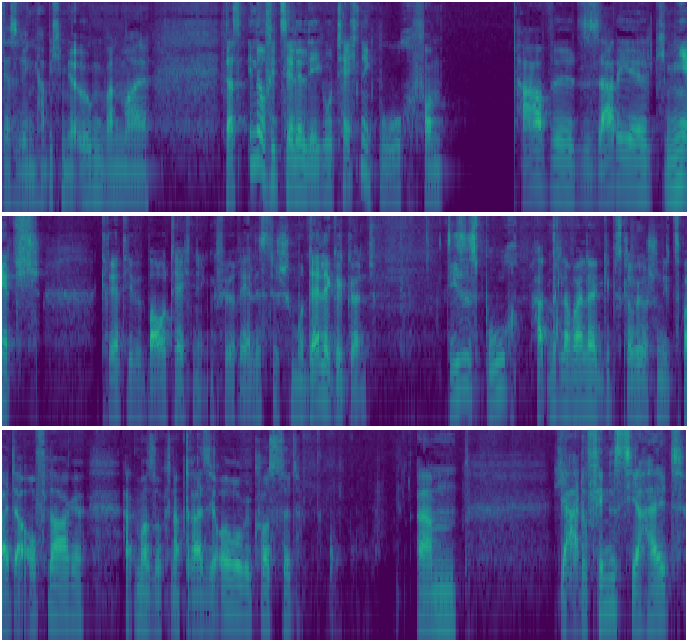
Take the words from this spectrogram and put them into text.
Deswegen habe ich mir irgendwann mal das inoffizielle Lego Technikbuch von Pavel Zariel Kmiec, kreative Bautechniken für realistische Modelle gegönnt. Dieses Buch hat mittlerweile, gibt es glaube ich auch schon die zweite Auflage, hat mal so knapp 30 Euro gekostet. Ähm, ja, du findest hier halt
